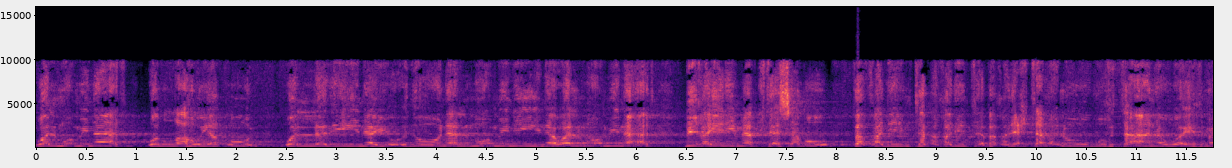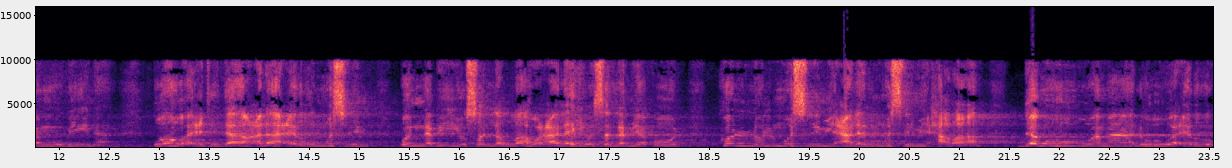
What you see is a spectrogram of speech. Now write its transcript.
والمؤمنات. والله يقول والذين يؤذون المؤمنين والمؤمنات بغير ما اكتسبوا فقد فقد فقد احتملوا بهتانا وإثما مبينا. وهو اعتداء على عرض المسلم. والنبي صلى الله عليه وسلم يقول كل المسلم على المسلم حرام دمه وماله وعرضه.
